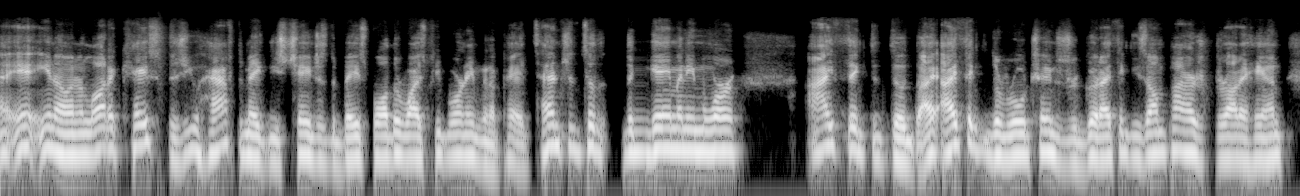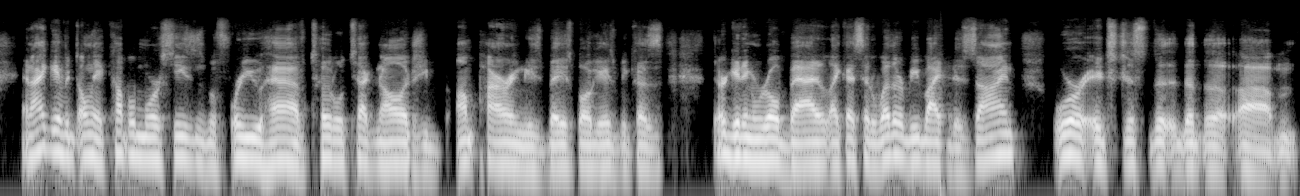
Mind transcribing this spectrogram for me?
uh, you know, in a lot of cases, you have to make these changes to baseball. Otherwise, people aren't even going to pay attention to the game anymore. I think that the I, I, think the rule changes are good. I think these umpires are out of hand, and I give it only a couple more seasons before you have total technology umpiring these baseball games because they're getting real bad. Like I said, whether it be by design or it's just the the, the um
